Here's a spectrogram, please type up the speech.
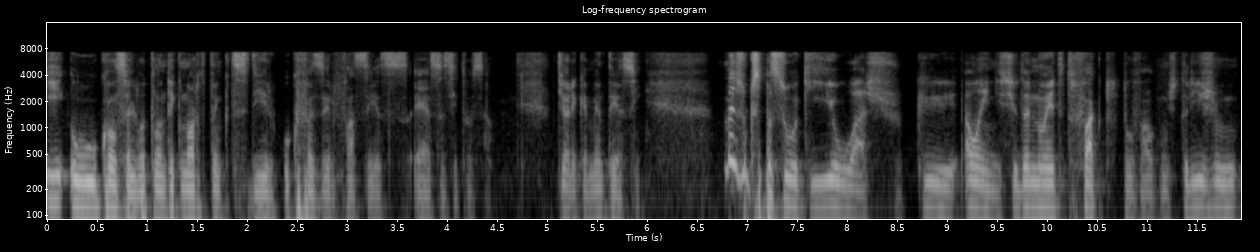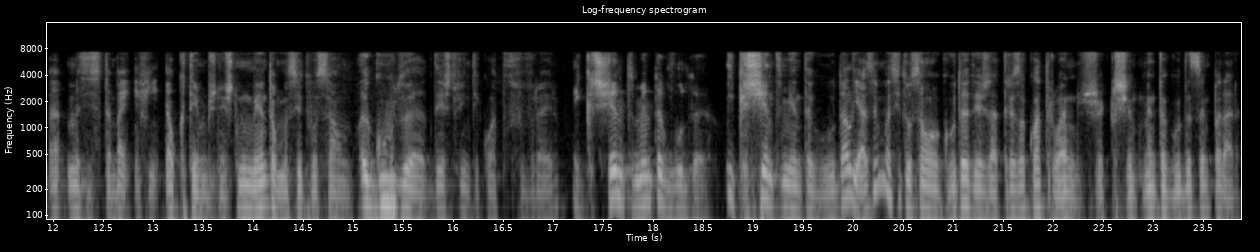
e o Conselho do Atlântico Norte tem que decidir o que fazer face a, esse, a essa situação. Teoricamente é assim. Mas o que se passou aqui, eu acho que ao início da noite, de facto, houve algum histerismo, ah, mas isso também, enfim, é o que temos neste momento, é uma situação aguda desde 24 de fevereiro. E crescentemente aguda. E crescentemente aguda, aliás, é uma situação aguda desde há 3 ou 4 anos, é crescentemente aguda sem parar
